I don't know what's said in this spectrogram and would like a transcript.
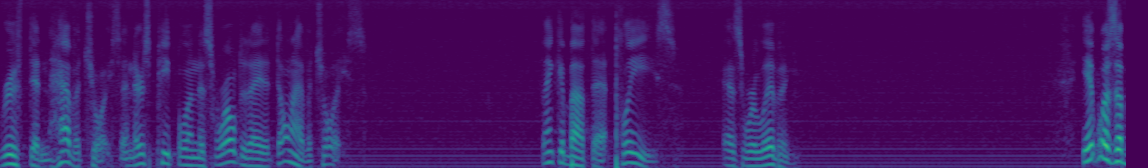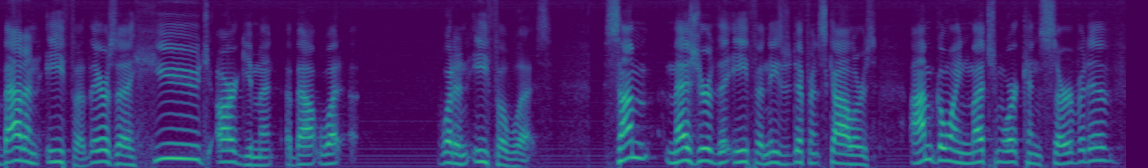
Ruth didn't have a choice. And there's people in this world today that don't have a choice. Think about that, please, as we're living. It was about an ephah. There's a huge argument about what, what an ephah was. Some measure the ephah, and these are different scholars, I'm going much more conservative.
